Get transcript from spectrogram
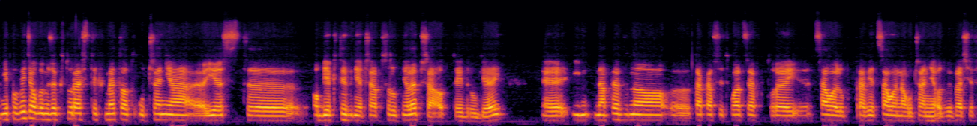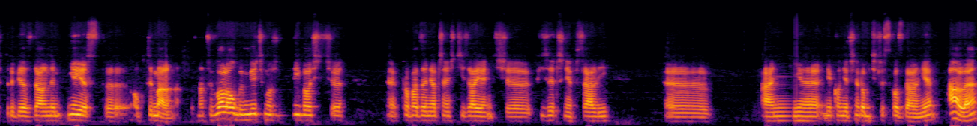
nie powiedziałbym, że któraś z tych metod uczenia jest obiektywnie czy absolutnie lepsza od tej drugiej. I na pewno taka sytuacja, w której całe lub prawie całe nauczanie odbywa się w trybie zdalnym, nie jest optymalna. To znaczy, wolałbym mieć możliwość prowadzenia części zajęć e, fizycznie w sali, e, a nie, niekoniecznie robić wszystko zdalnie, ale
